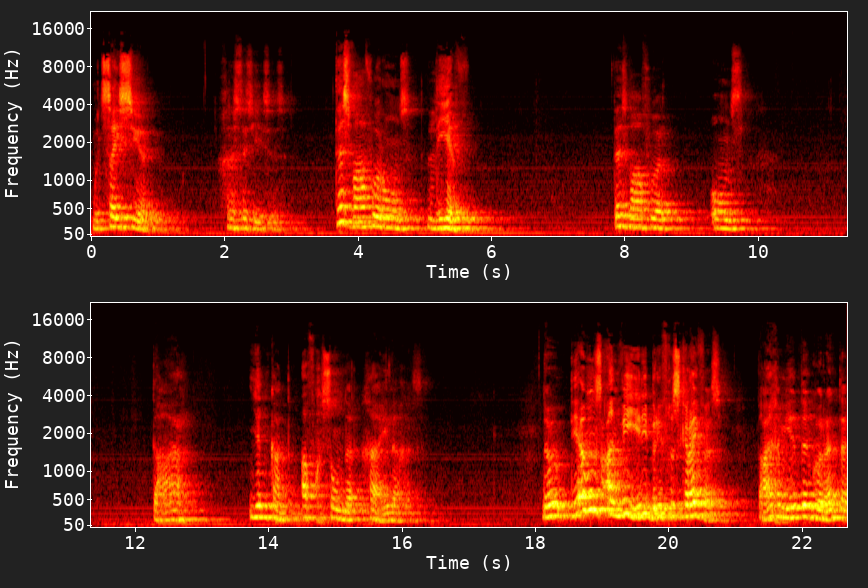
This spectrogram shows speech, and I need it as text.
met sy seun Christus Jesus. Dis waarvoor ons leef. Dis waarvoor ons daar eenkant afgesonder geheilig is. Nou, die ouens aan wie hierdie brief geskryf is, daai gemeente in Korinte,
